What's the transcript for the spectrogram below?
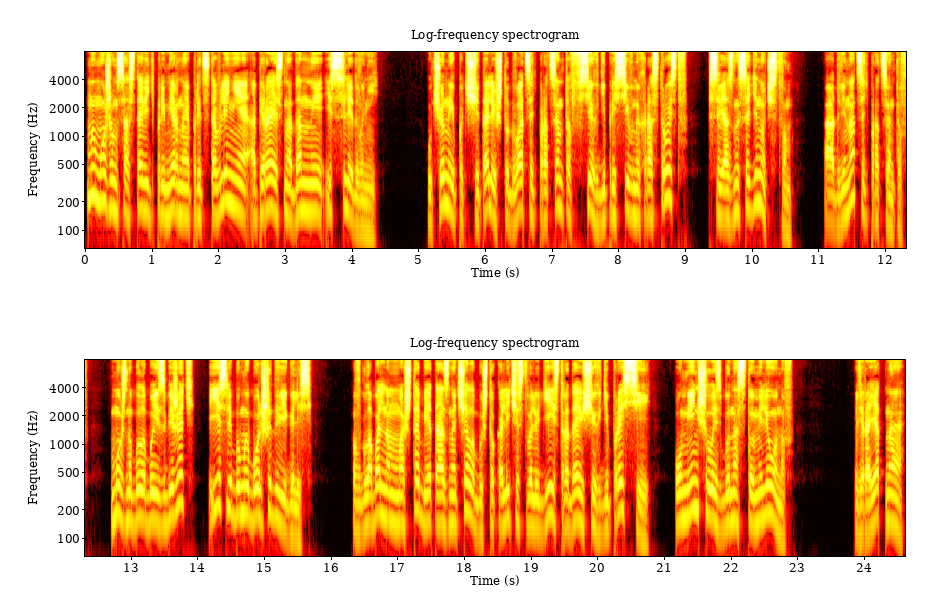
Мы можем составить примерное представление, опираясь на данные исследований. Ученые подсчитали, что 20% всех депрессивных расстройств связаны с одиночеством, а 12% можно было бы избежать, если бы мы больше двигались. В глобальном масштабе это означало бы, что количество людей, страдающих депрессией, уменьшилось бы на 100 миллионов. Вероятно,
